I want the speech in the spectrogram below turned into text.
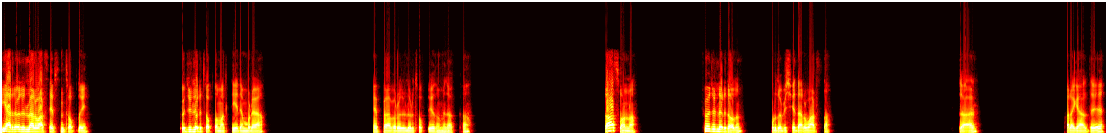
bir yerde ödüller varsa hepsini toplayın. Ödülleri toplamak diyelim buraya. Hep beraber ödülleri toplayalım bir dakika. Daha sonra şu ödülleri de alın. Burada bir şeyler varsa. Güzel. Para geldi.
